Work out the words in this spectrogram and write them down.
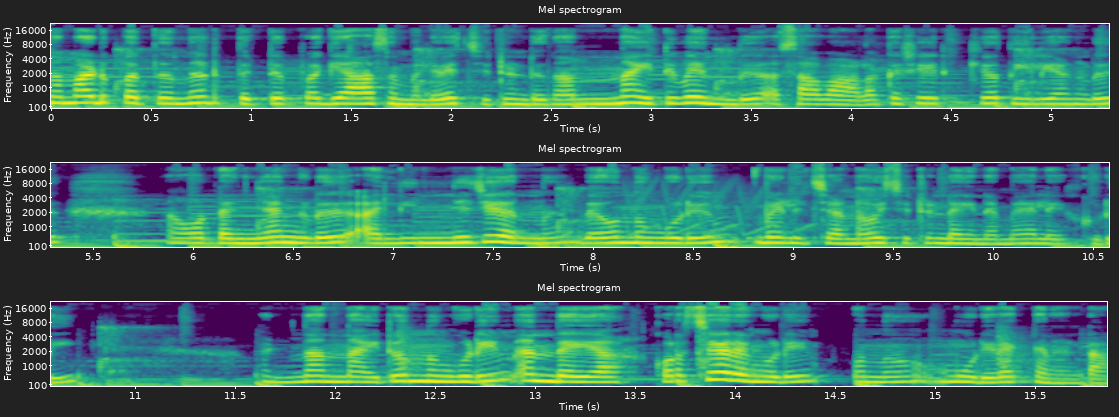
നമ്മൾ അടുപ്പത്ത് നിന്ന് എടുത്തിട്ട് ഇപ്പോൾ ഗ്യാസ് മേലെ വെച്ചിട്ടുണ്ട്. നന്നായിട്ട് വെന്ത് ആ സവാളൊക്കെ ശരിക്കും അതിൽ അങ്ങോട്ട് ഉടഞ്ഞ് അങ്ങോട്ട് അലിഞ്ഞ് ചേർന്ന് ഇതേ ഒന്നും കൂടിയും വെളിച്ചെണ്ണ ഒഴിച്ചിട്ടുണ്ട് അതിന്റെ മേലെ കൂടി നന്നായിട്ട് ഒന്നും കൂടിയും എന്താ ചെയ്യുക? കുറച്ച് നേരം കൂടിയും ഒന്ന് മൂടി വെക്കണം കേട്ടോ.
